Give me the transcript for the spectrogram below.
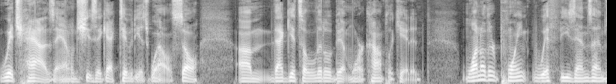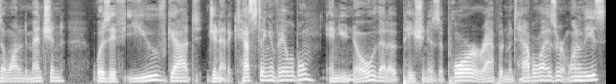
which has analgesic activity as well. So um, that gets a little bit more complicated. One other point with these enzymes I wanted to mention was if you've got genetic testing available and you know that a patient is a poor or rapid metabolizer at one of these,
